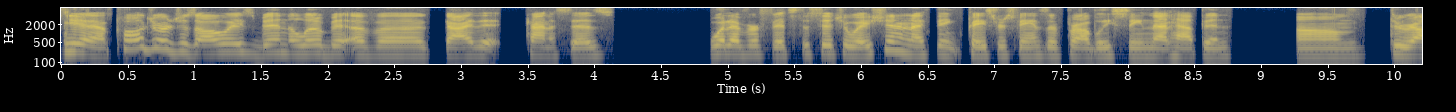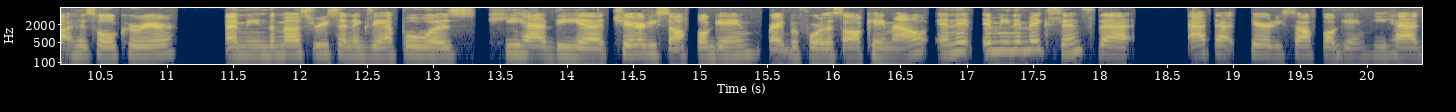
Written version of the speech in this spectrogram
Yeah, Paul George has always been a little bit of a guy that kind of says whatever fits the situation, and I think Pacers fans have probably seen that happen um, throughout his whole career. I mean, the most recent example was he had the uh, charity softball game right before this all came out, and it. I mean, it makes sense that at that charity softball game he had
